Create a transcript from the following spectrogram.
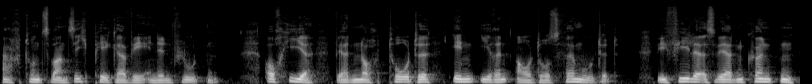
28 Pkw in den Fluten. Auch hier werden noch Tote in ihren Autos vermutet. Wie viele es werden könnten,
